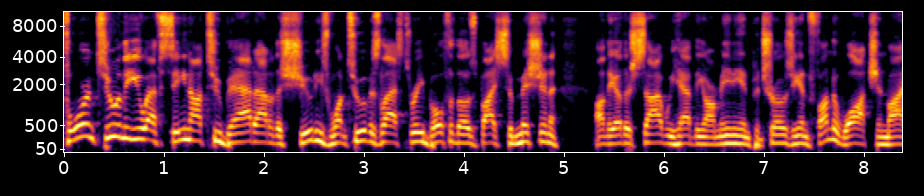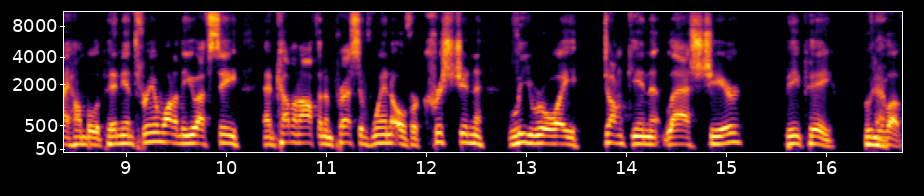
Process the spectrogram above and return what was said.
four and two in the UFC, not too bad out of the shoot. He's won two of his last three, both of those by submission. On the other side, we have the Armenian Petrosian. fun to watch in my humble opinion, three and one in the UFC, and coming off an impressive win over Christian Leroy Duncan last year. BP, who do yeah. you love?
